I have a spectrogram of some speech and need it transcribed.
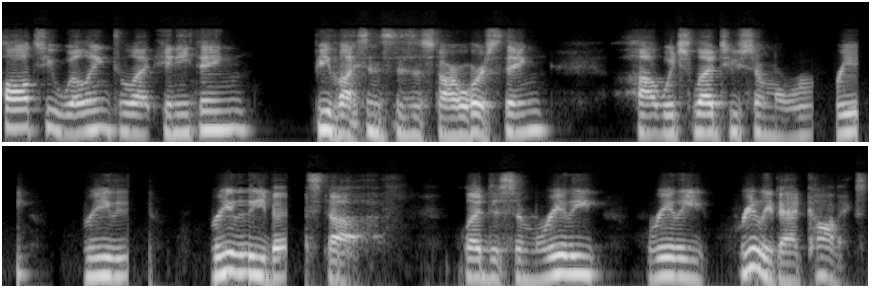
all too willing to let anything be licensed as a Star Wars thing, uh, which led to some really, really, really bad stuff. Led to some really, really, really bad comics.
